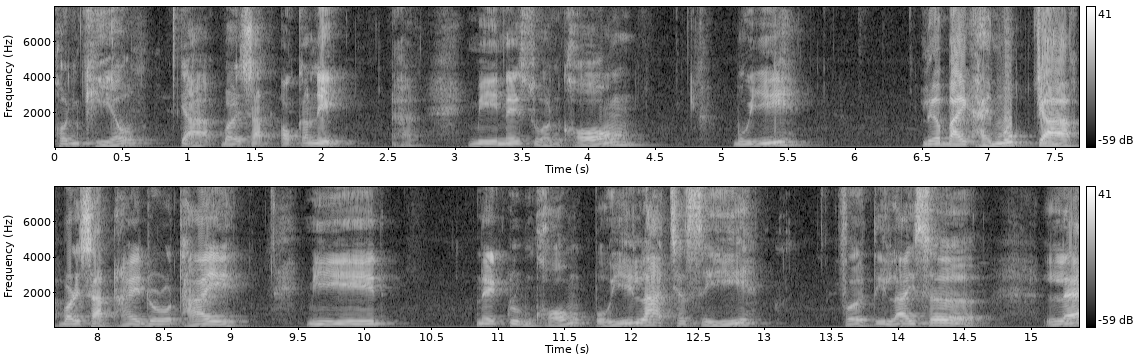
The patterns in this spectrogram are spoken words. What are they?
คนเขียวจากบริษัทออร์แกนิกนะฮะมีในส่วนของปุ๋ยเรือใบไข่มุกจากบริษัทไฮโดรไทย มีในกลุ่มของปุ๋ยราชสีเฟอร์ติไลเซอร์และ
